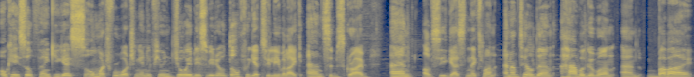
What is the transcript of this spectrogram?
Okay, so thank you guys so much for watching and if you enjoyed this video, don't forget to leave a like and subscribe and I'll see you guys next one and until then, have a good one and bye bye!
